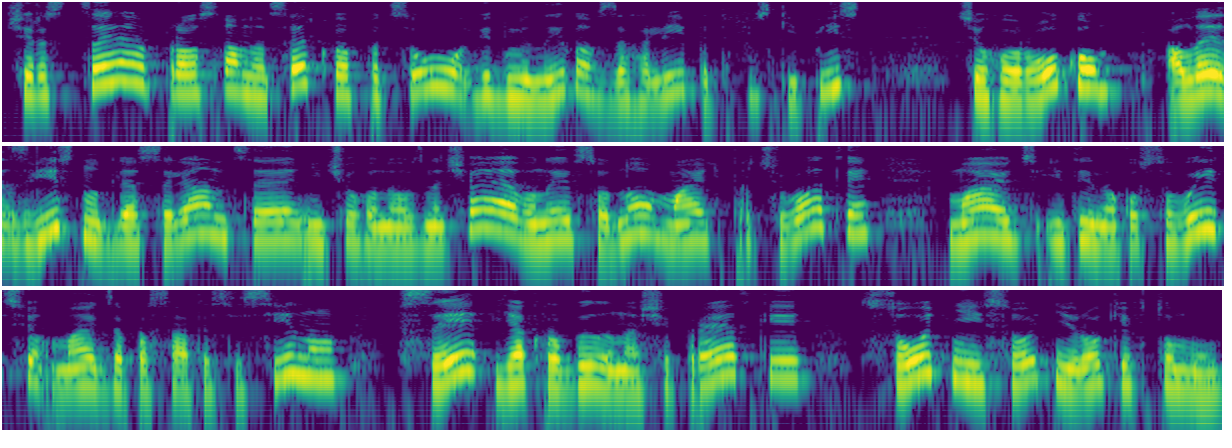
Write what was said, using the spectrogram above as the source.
Через це православна церква ПЦУ відмінила взагалі Петрівський піст цього року. Але, звісно, для селян це нічого не означає. Вони все одно мають працювати, мають йти на косовицю, мають запасатися сіном. Все, як робили наші предки сотні і сотні років тому.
